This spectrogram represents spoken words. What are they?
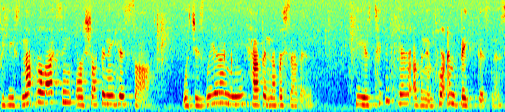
but he's not relaxing or sharpening his saw, which is Leader in Me habit number seven. He is taking care of an important bake business.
